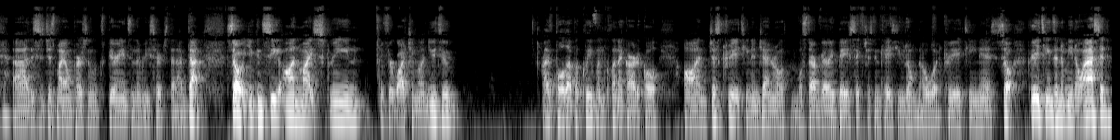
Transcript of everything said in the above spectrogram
uh, this is just my own personal experience and the research that I've done. So, you can see on my screen, if you're watching on YouTube, I've pulled up a Cleveland Clinic article on just creatine in general. We'll start very basic just in case you don't know what creatine is. So, creatine is an amino acid.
